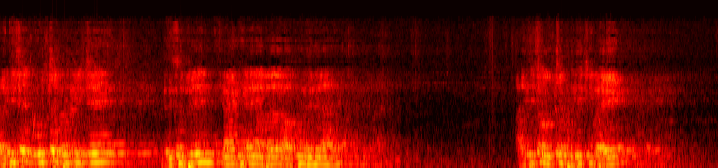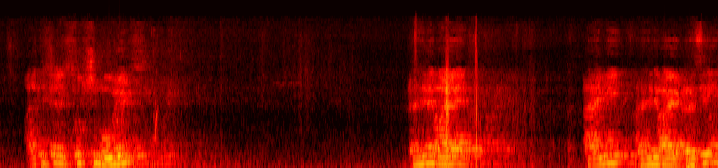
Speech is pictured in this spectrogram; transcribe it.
अतिशय उच्च प्रतीचे डिसिप्लिन या ठिकाणी आपल्याला दाखवून दिलेलं आहे. अतिशय उच्च प्रतीची भेट अतिशय सूक्ष्म मुवमेंट रहने बाय टायमिंग रहने बाय ड्रेसिंग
